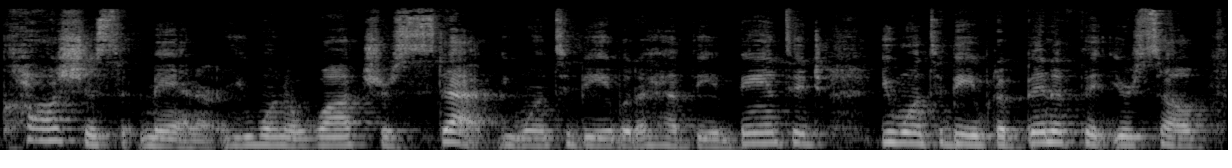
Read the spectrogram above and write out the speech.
cautious manner. You want to watch your step. You want to be able to have the advantage. You want to be able to benefit yourself.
